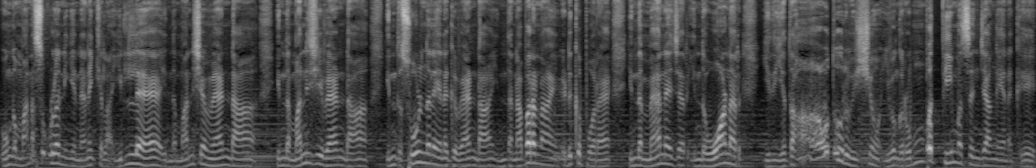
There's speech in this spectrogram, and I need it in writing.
உங்கள் மனசுக்குள்ளே நீங்கள் நினைக்கலாம் இல்லை இந்த மனுஷன் வேண்டாம் இந்த மனுஷி வேண்டாம் இந்த சூழ்நிலை எனக்கு வேண்டாம் இந்த நபரை நான் எடுக்க போகிறேன் இந்த மேனேஜர் இந்த ஓனர் இது ஏதாவது ஒரு விஷயம். இவங்க ரொம்ப தீமை செஞ்சாங்க எனக்கு.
